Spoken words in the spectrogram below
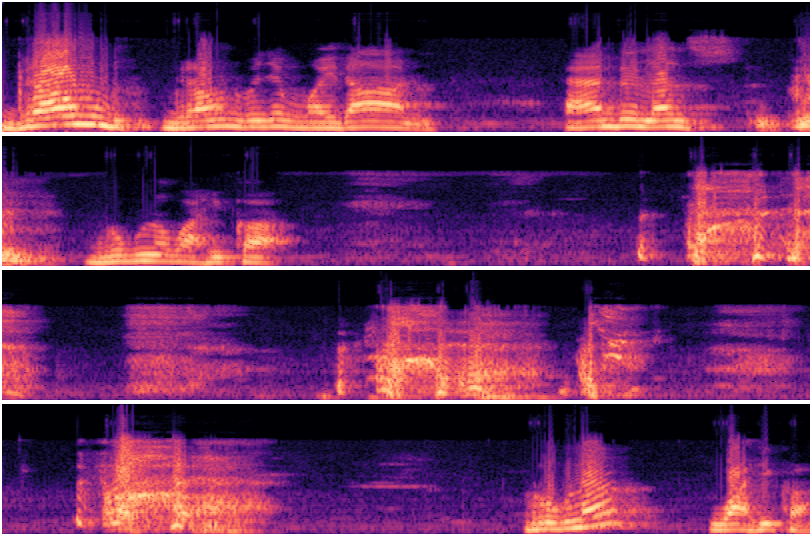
ग्राउंड ग्राउंड म्हणजे मैदान. ॲम्ब्युलन्स रुग्णवाहिका रुग्णवाहिका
